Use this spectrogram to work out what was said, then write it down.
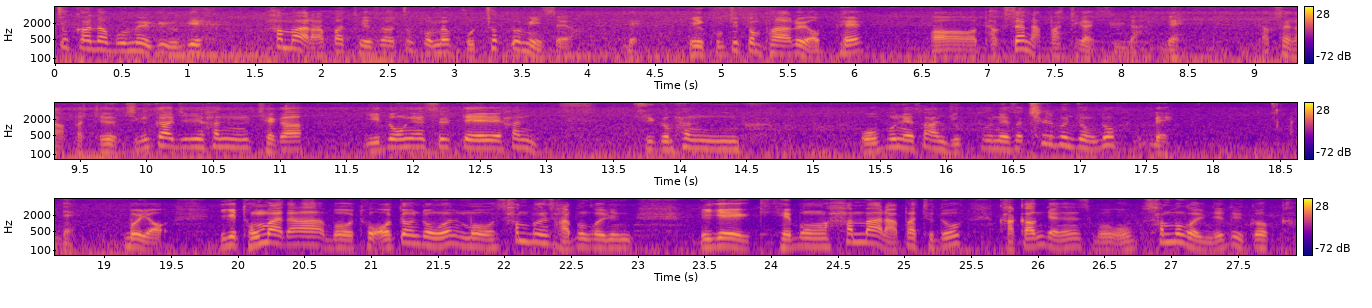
쭉 가다 보면 여기 여기 하말 아파트에서 쭉 보면 고척돔이 있어요. 네, 이 고척돔 바로 옆에 어, 벽산 아파트가 있습니다. 네, 벽산 아파트 지금까지 한 제가 이동했을 때 한 지금 한 5분에서 한 6분에서 7분 정도? 네. 네. 뭐, 여, 이게 동마다 뭐, 도- 어떤 동은 뭐 3분, 4분 걸린, 이게 개봉 한말 아파트도 가까운 데는 뭐 5, 3분 걸린 데도 있고, 가-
